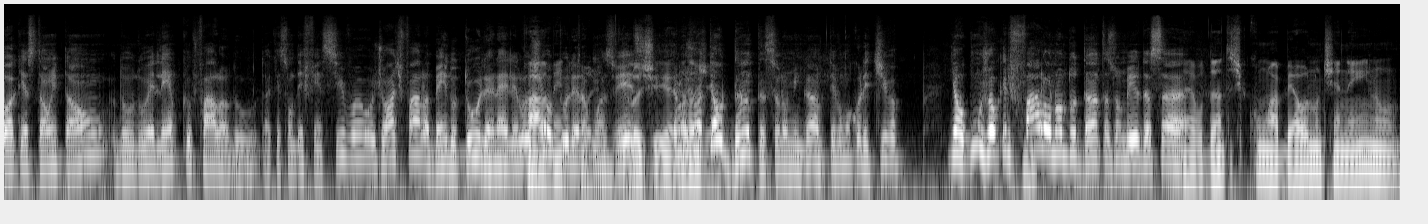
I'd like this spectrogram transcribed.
o- a questão, então, do, do elenco que fala do- da questão defensiva, o Jorge fala bem do Tuller, né? Ele elogia o Tuller Tuller. algumas vezes. Elogia. Elogiou Elogia. até o Dantas, se eu não me engano. Teve uma coletiva. Em algum jogo que ele fala o nome do Dantas no meio dessa. É, o Dantas com o Abel não tinha nem, não-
